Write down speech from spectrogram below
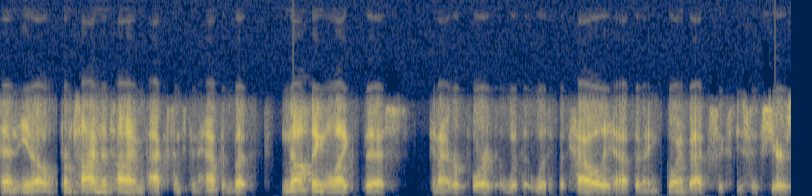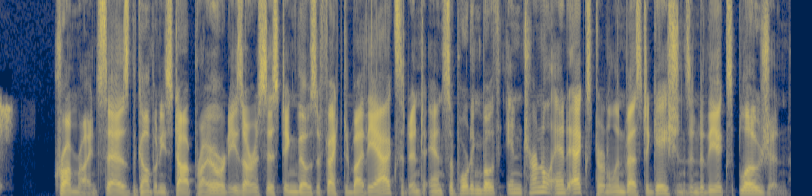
And, you know, from time to time, accidents can happen, but nothing like this can I report with with fatality happening going back 66 years. Crumrine says the company's top priorities are assisting those affected by the accident and supporting both internal and external investigations into the explosion.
